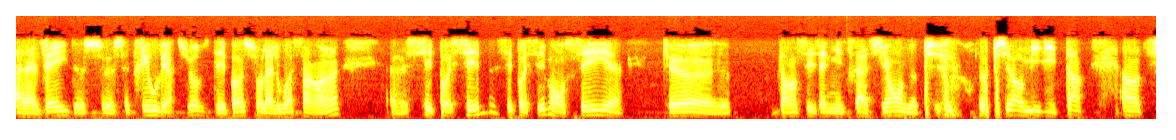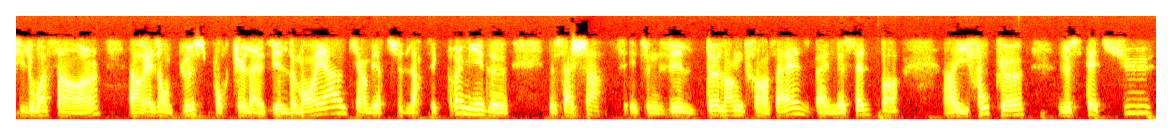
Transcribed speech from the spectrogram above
à la veille de cette réouverture du débat sur la loi 101? c'est possible, c'est possible. On sait que dans ces administrations, on a, plusieurs, militants anti-loi 101, en raison de plus pour que la ville de Montréal, qui en vertu de l'article premier de, de sa charte est une ville de langue française, ben, ne cède pas. Hein, il faut que le statut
